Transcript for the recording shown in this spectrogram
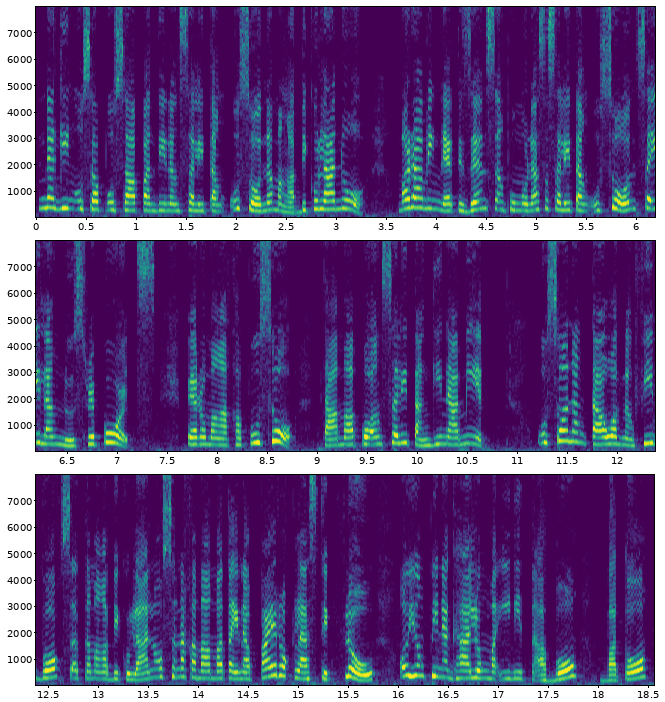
naging usap-usapan din ang salitang Uson ng mga Bicolano. Maraming netizens ang pumuna sa salitang Uson sa ilang news reports. Pero mga kapuso, tama po ang salitang ginamit. Uson ang tawag ng FIVOX at ng mga Bicolano sa nakamamatay na pyroclastic flow o yung pinaghalong mainit na abo, bato,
